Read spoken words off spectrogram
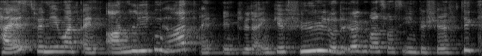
Heißt, wenn jemand ein Anliegen hat, ein, entweder ein Gefühl oder irgendwas, was ihn beschäftigt,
